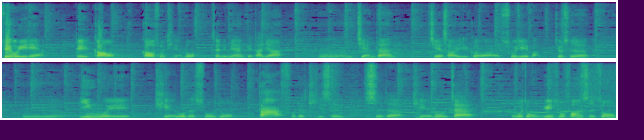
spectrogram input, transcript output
最后一点，对高高速铁路，这里面给大家嗯简单介绍一个数据吧，就是嗯因为铁路的速度大幅的提升，使得铁路在五种运输方式中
